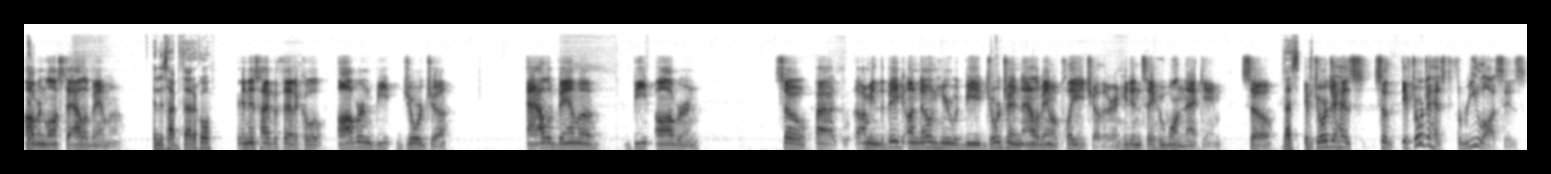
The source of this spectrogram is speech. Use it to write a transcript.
Auburn lost to Alabama. in this hypothetical. In this hypothetical, Auburn beat Georgia, Alabama beat Auburn. So, uh, I mean, the big unknown here would be Georgia and Alabama play each other, and he didn't say who won that game. So, That's- if Georgia has so if Georgia has three losses,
